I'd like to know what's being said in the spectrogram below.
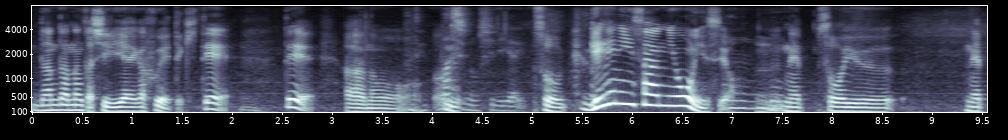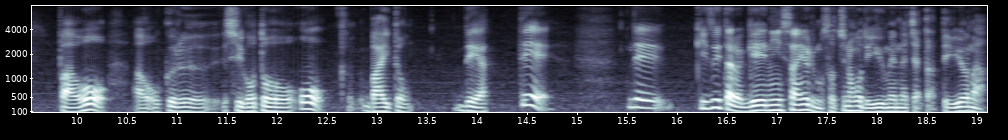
だんだんなんか知り合いが増えてきてであのバシの知り合い。そう芸人さんに多いんですよ、うん。ね、そういう熱波をあ送る仕事をバイトでやってで気づいたら芸人さんよりもそっちの方で有名になっちゃったっていうような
